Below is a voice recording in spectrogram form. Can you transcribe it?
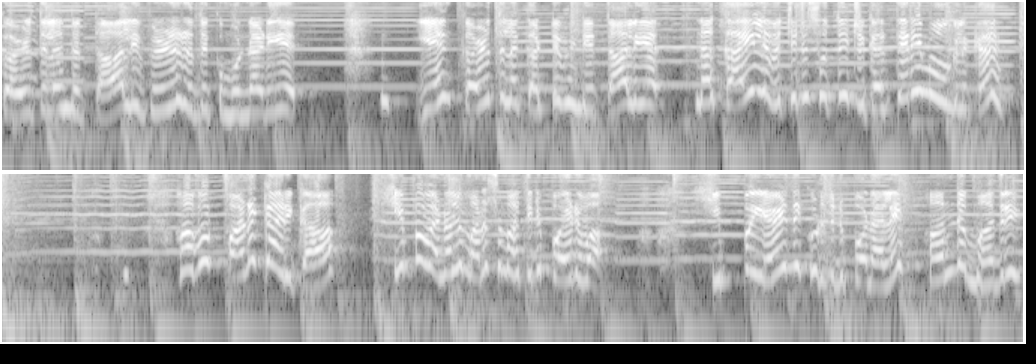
கழுத்துல இந்த தாலி விழுறதுக்கு முன்னாடியே என் கழுத்துல கட்ட வேண்டிய தாலிய நான் கையில வச்சுட்டு சுத்திட்டு இருக்கேன். தெரியுமா உங்களுக்கு? அவ பணக்காரிக்கா? இப்ப வேணாலும் மனசு மாத்திட்டு போயிடுவா இப்ப எழுதி கொடுத்துட்டு போனாலே அந்த மாதிரி.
